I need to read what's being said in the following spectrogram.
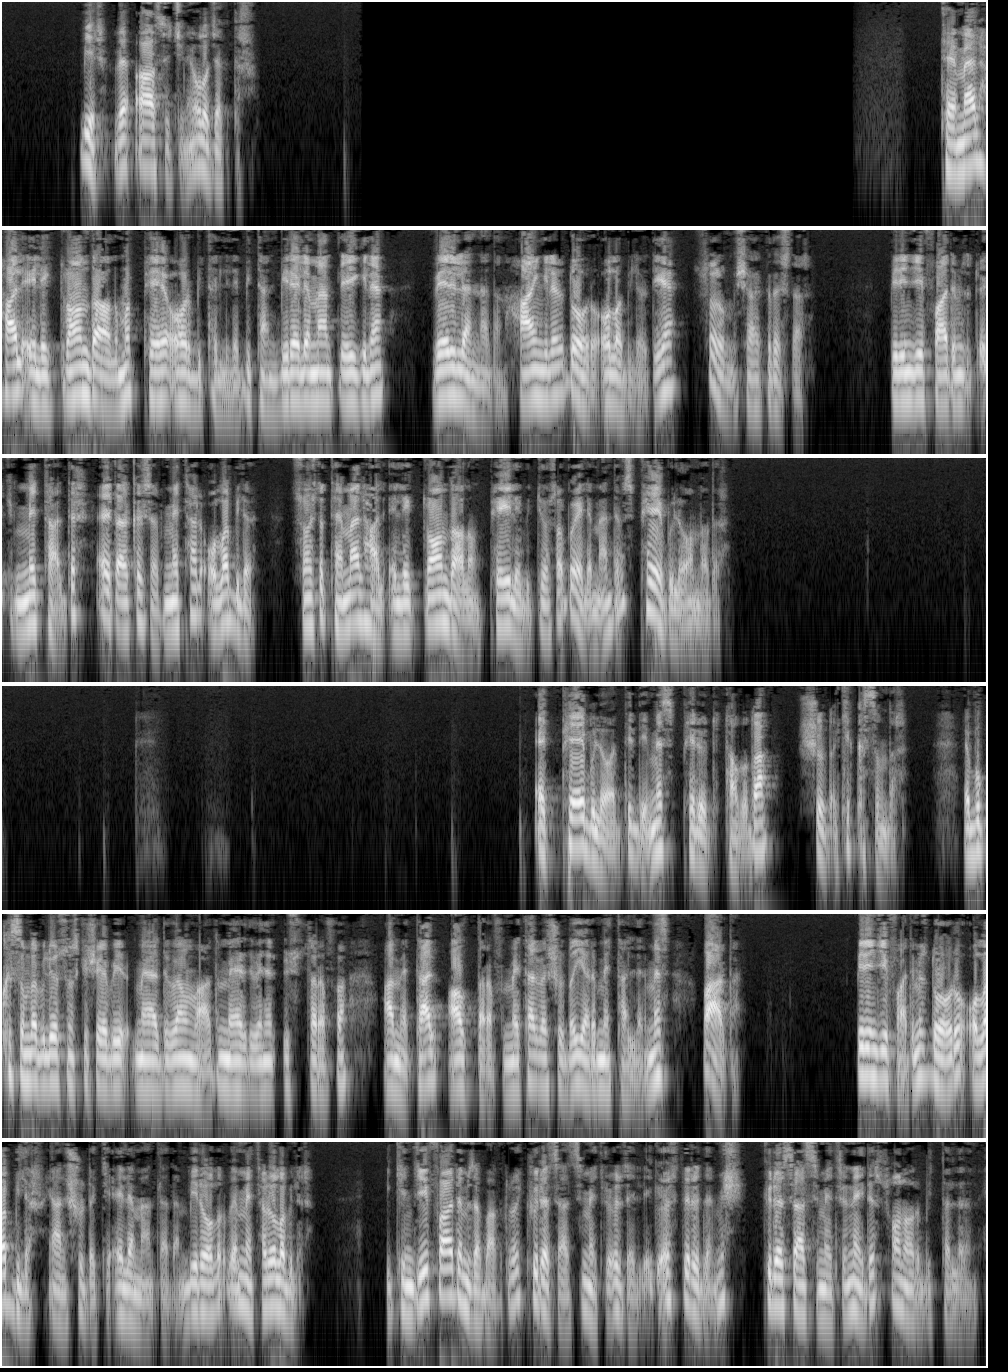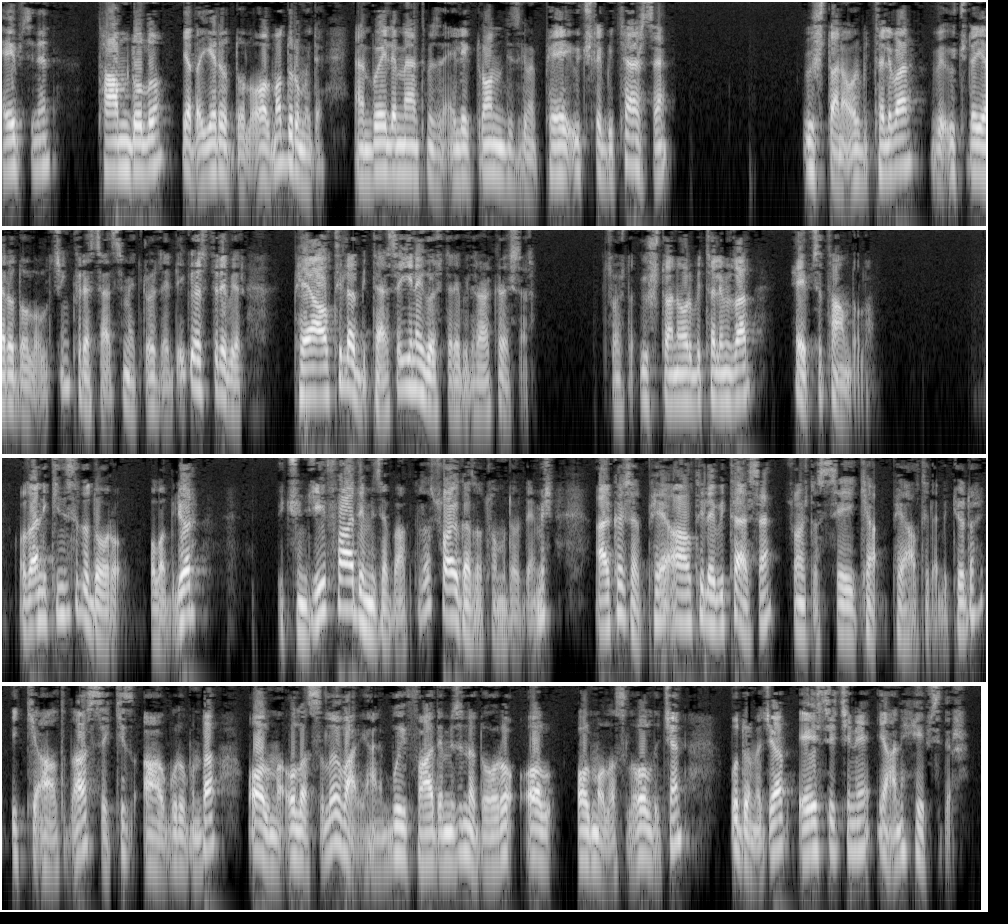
1 ve A seçeneği olacaktır. Temel hal elektron dağılımı p orbital ile biten bir elementle ilgili verilenlerden hangileri doğru olabilir diye sorulmuş arkadaşlar. Birinci ifademizde diyor ki metaldir. Evet arkadaşlar metal olabilir. Sonuçta temel hal elektron dağılımı p ile bitiyorsa bu elementimiz p bloğundadır. Evet P bloğu dediğimiz periyot tabloda şuradaki kısımdır. Ve bu kısımda biliyorsunuz ki şöyle bir merdiven vardı. Merdivenin üst tarafı ametal, alt tarafı metal ve şurada yarı metallerimiz vardı. Birinci ifademiz doğru olabilir. Yani şuradaki elementlerden biri olur ve metal olabilir. İkinci ifademize baktığımızda küresel simetri özelliği gösterir demiş. Küresel simetri neydi? Son orbitallerin hepsinin tam dolu ya da yarı dolu olma durumuydu. Yani bu elementimizin elektron dizilimi P3 ile biterse 3 tane orbitali var ve 3 de yarı dolu olduğu için küresel simetri özelliği gösterebilir. P6 ile biterse yine gösterebilir arkadaşlar. Sonuçta 3 tane orbitalimiz var. Hepsi tam dolu. O zaman ikincisi de doğru olabiliyor. Üçüncü ifademize baktığımızda soy gaz atomudur demiş. Arkadaşlar P6 ile biterse sonuçta S2 P6 ile bitiyordur. 2 6 daha 8A grubunda olma olasılığı var. Yani bu ifademizin de doğru ol, olma olasılığı olduğu için bu durumda cevap E seçeneği yani hepsidir.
